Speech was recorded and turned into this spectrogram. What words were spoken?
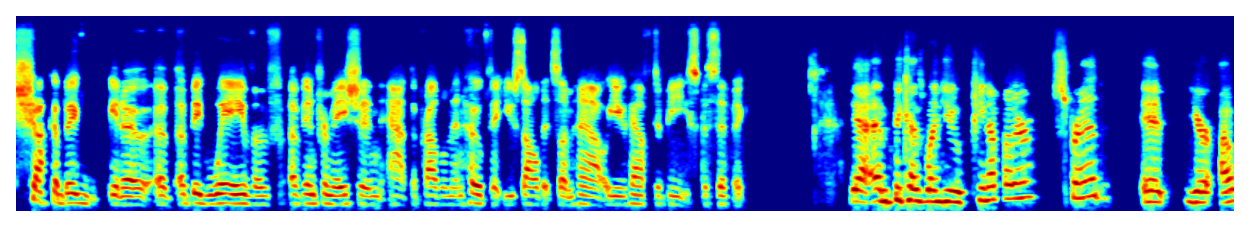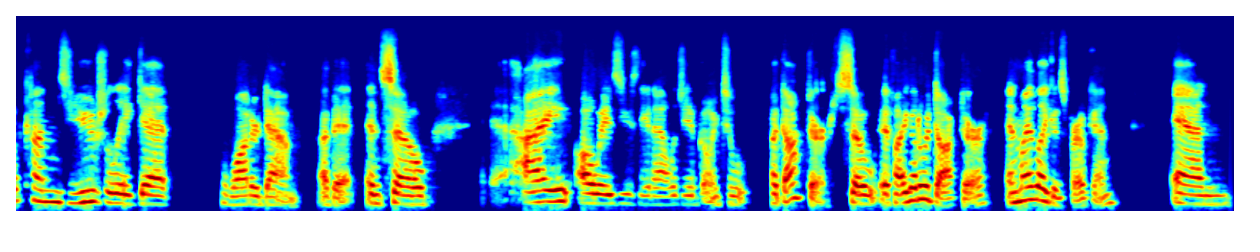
chuck a big, you know, a, a big wave of, of information at the problem and hope that you solve it somehow. You have to be specific. Yeah, and because when you peanut butter spread, it your outcomes usually get watered down a bit. And so I always use the analogy of going to a doctor. So if I go to a doctor and my leg is broken and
